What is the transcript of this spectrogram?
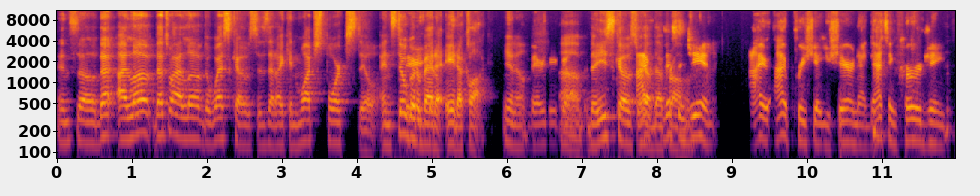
And so that I love that's why I love the West Coast is that I can watch sports still and still There go to bed go. at eight o'clock. You know, There you go. um, the East Coast we have that listen, problem. Gian, I, I appreciate you sharing that. That's encouraging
